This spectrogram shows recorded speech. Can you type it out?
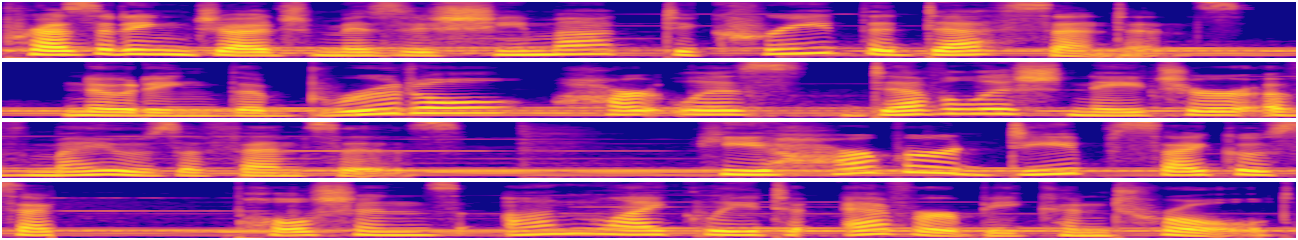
Presiding Judge Mizushima decreed the death sentence, noting the brutal, heartless, devilish nature of Maeue's offenses. He harbored deep psychosexual pulsions unlikely to ever be controlled.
